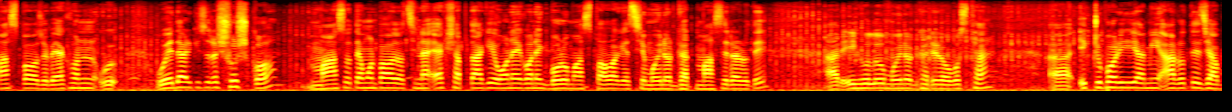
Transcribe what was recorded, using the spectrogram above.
মাছ পাওয়া যাবে। এখন ওয়েদার কিছুটা শুষ্ক। মাছও তেমন পাওয়া যাচ্ছে না। এক সপ্তাহ আগে অনেক অনেক বড় মাছ পাওয়া গেছে মৈনটঘাট মাছের আড়তে। আর এই হলো মৈনটঘাটের অবস্থা। একটু পরেই আমি আড়তে যাব।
